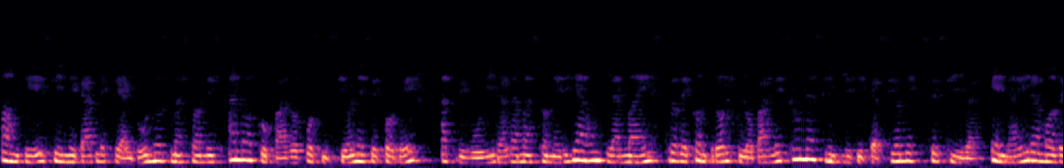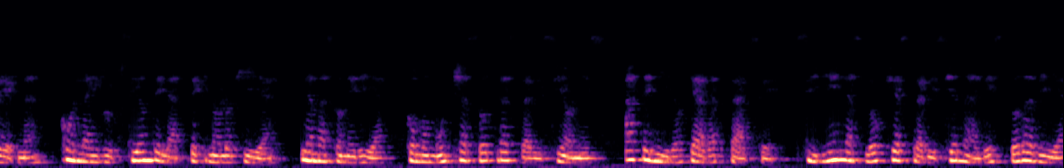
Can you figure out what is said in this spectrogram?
Aunque es innegable que algunos masones han ocupado posiciones de poder, atribuir a la masonería un plan maestro de control global es una simplificación excesiva. En la era moderna, con la irrupción de la tecnología, la masonería, como muchas otras tradiciones, ha tenido que adaptarse. Si bien las logias tradicionales todavía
